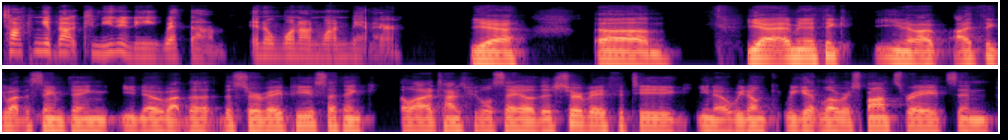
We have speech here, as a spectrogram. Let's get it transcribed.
talking about community with them in a one-on-one manner. Yeah. Um, yeah, I mean, I think you know, I, I, think about the same thing. You know, about the the survey piece. I think a lot of times people say, "Oh, there's survey fatigue." You know, we don't we get low response rates, and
